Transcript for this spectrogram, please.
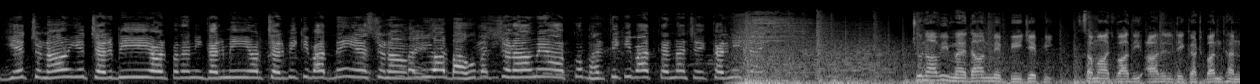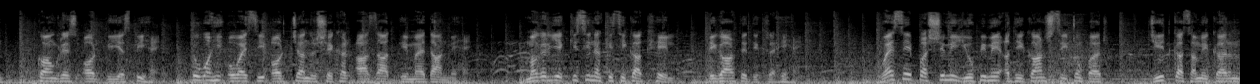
ये चुनाव ये चर्बी और पता नहीं गर्मी और चर्बी की बात नहीं है इस चुनाव में। और बाहुबली। इस चुनाव में आपको भर्ती की बात करना चाहिए करनी चाहिए। चुनावी मैदान में बीजेपी समाजवादी आरएलडी गठबंधन कांग्रेस और बीएसपी हैं, तो वहीं ओवैसी और चंद्रशेखर आज़ाद भी मैदान में हैं। मगर ये किसी न किसी का खेल बिगाड़ते दिख रहे हैं। वैसे पश्चिमी यूपी में अधिकांश सीटों पर जीत का समीकरण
